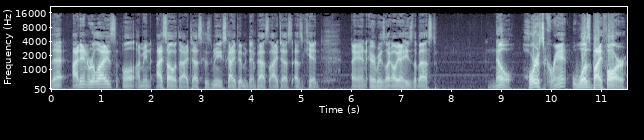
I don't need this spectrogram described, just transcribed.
that I didn't realize. Well, I mean, I saw it with the eye test because me, Scottie Pippen didn't pass the eye test as a kid. And everybody's like, oh, yeah, he's the best. No, Horace Grant was by far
